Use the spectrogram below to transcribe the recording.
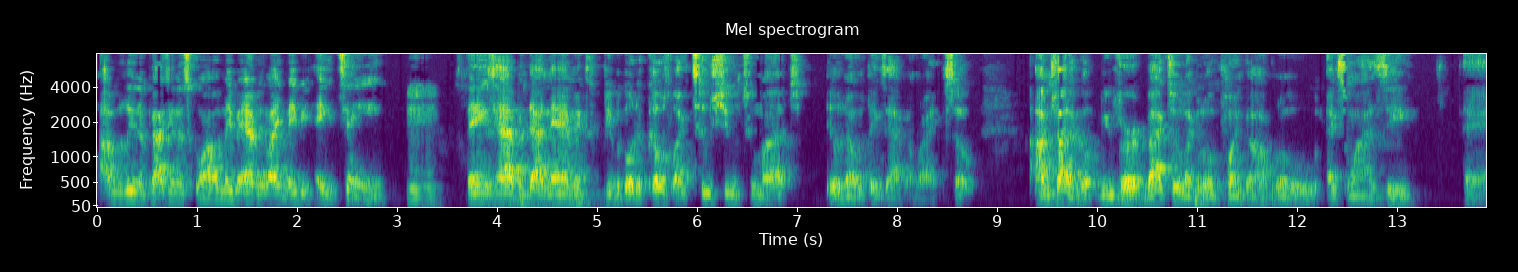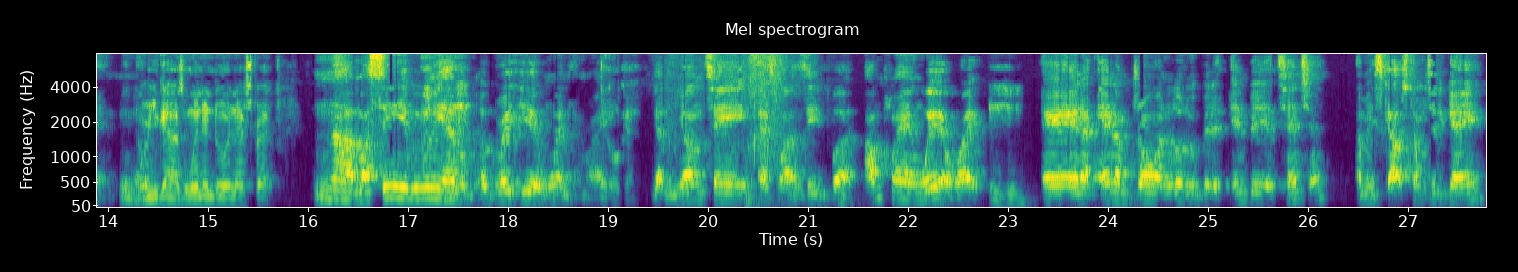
I was leading the Pac-10 in scoring. I was maybe averaging like maybe 18. hmm Things happen, dynamics. People go to coach like too shoot too much. You know, things happen, right? So I'm trying to go revert back to like a little point guard role, X, Y, and Z. And you know, Were you guys winning during that stretch? nah, my senior we really had a, a great year winning, right? Okay. Got a young team, X, Y, and Z, but I'm playing well, right? Mm-hmm. And and I'm drawing a little bit of NBA attention. I mean, scouts coming to the game.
